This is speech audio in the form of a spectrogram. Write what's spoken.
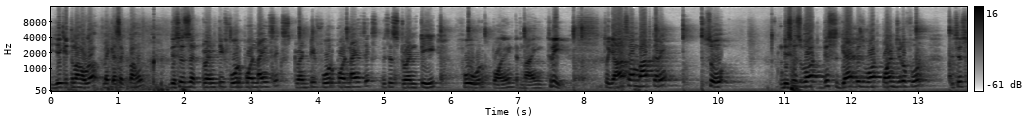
ये कितना होगा? मैं कह सकता हूँ दिस इज़ 24.96 24.96 दिस इज़ 24.93 तो यहाँ से हम बात करें। So this is what this gap is what 0.04 this is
